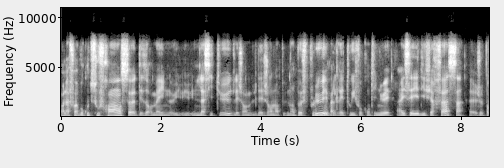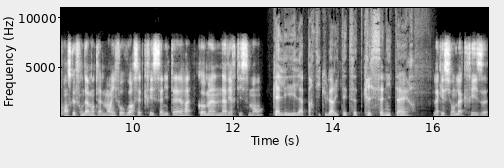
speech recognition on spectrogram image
à la fois beaucoup de souffrance, désormais une, une lassitude, les gens, les gens n'en peuvent plus et malgré tout il faut continuer à essayer d'y faire face. je pense que fondamentalement il faut voir cette crise sanitaire comme un avertissement. Quelle est la particularité de cette crise sanitaire? La question de la crise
